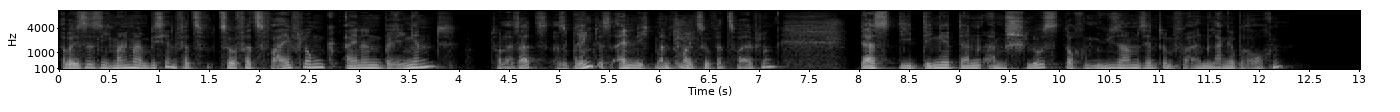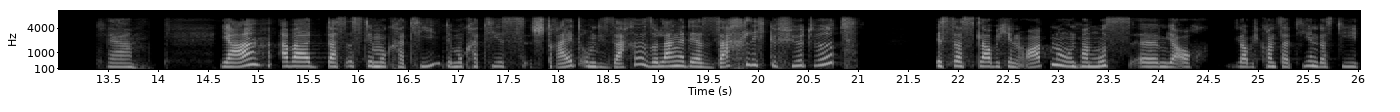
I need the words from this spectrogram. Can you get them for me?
Aber ist es nicht manchmal ein bisschen verz zur Verzweiflung einen bringend? Toller Satz. Also bringt es einen nicht manchmal zur Verzweiflung, dass die Dinge dann am Schluss doch mühsam sind und vor allem lange brauchen? Tja, ja, aber das ist Demokratie. Demokratie ist Streit um die Sache. Solange der sachlich geführt wird, ist das, glaube ich, in Ordnung. Und man muss ähm, ja auch, glaube ich, konstatieren, dass die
